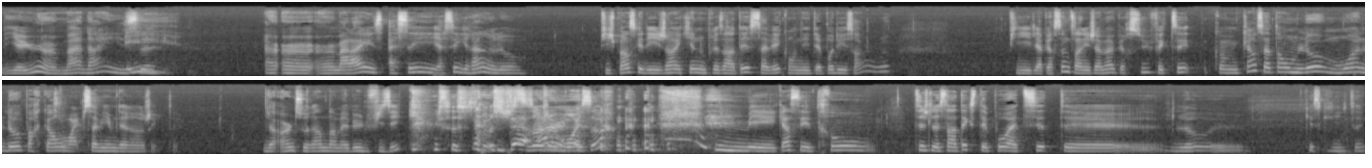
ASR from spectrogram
Mais il y a eu un malaise. Un, un- un malaise assez, assez grand, là. Puis je pense que les gens à qui elle nous présentait savaient qu'on n'était pas des sœurs, là. Puis la personne s'en est jamais aperçue. Fait que, tu sais, comme quand ça tombe là, moi, là, par contre, Ouais. ça vient me déranger. De un, tu rentres dans ma bulle physique. ça, j'aime moins ça. Mais quand c'est trop... Tu sais, je le sentais que c'était pas à titre... euh, là, euh, qu'est-ce qu'il... Tu sais...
